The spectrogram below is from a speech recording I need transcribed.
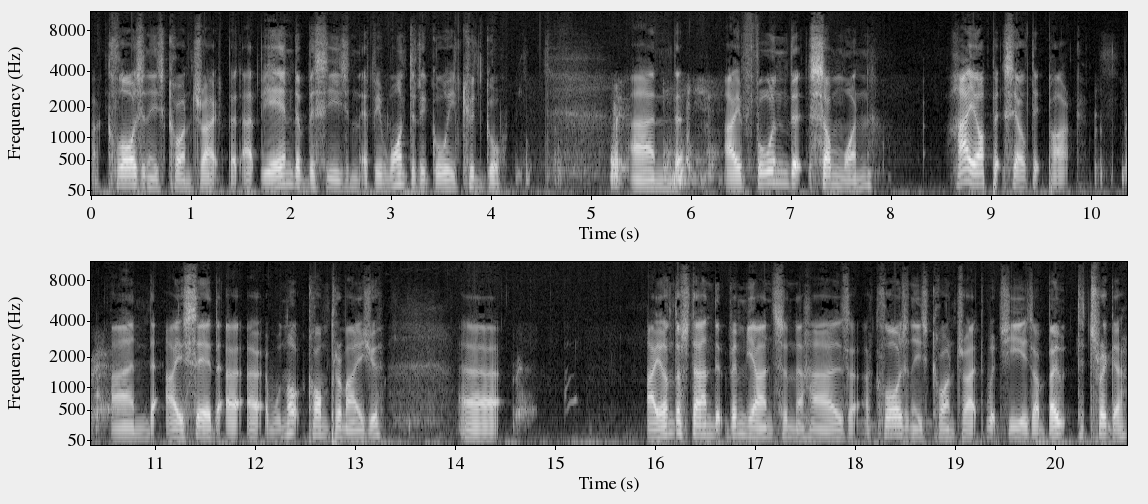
a clause in his contract that at the end of the season, if he wanted to go, he could go. And I phoned someone high up at Celtic Park, and I said, I, I will not compromise you. Uh, I understand that Wim Jansen has a clause in his contract which he is about to trigger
